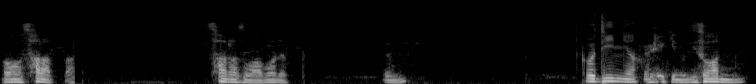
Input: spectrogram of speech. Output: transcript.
어, 살았다. 살아서 와버렸다. 응? 어디 있냐? 이 새끼는 어디서 왔니?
